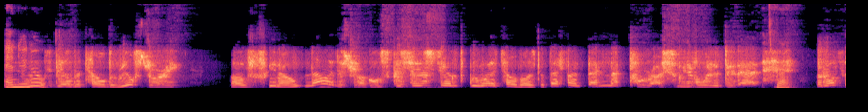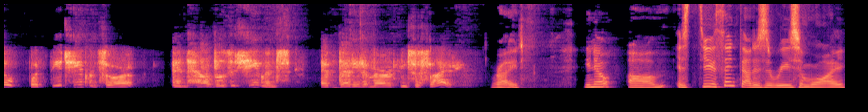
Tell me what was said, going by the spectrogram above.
and you know, to be able to tell the real story of you know not only the struggles because you know, we want to tell those, but that's not that's not for us. We never want to do that. Right. But also what the achievements are and how those achievements embedded American society. Right. You know, um, is, do you think that is the reason why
